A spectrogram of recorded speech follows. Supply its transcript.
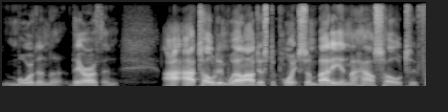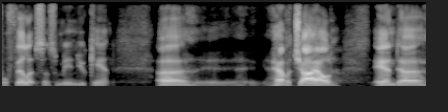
more than the, the earth. And I, I, told him, well, I'll just appoint somebody in my household to fulfill it since me and you can't uh, have a child. And uh,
